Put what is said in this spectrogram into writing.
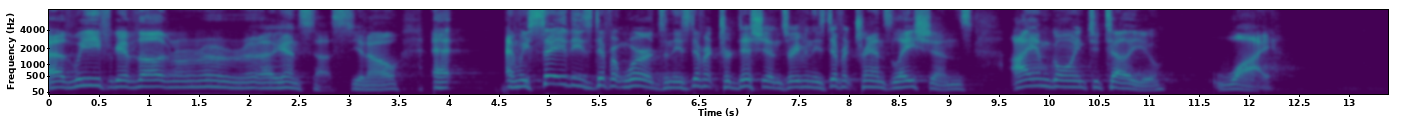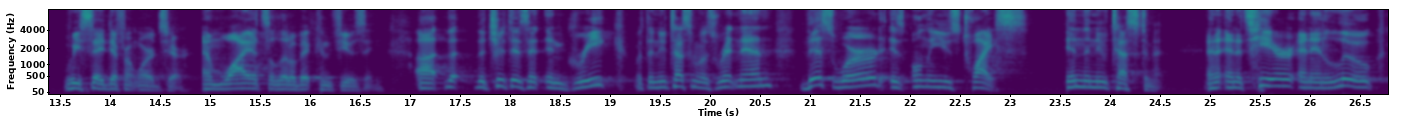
as we forgive those against us, you know? And, and we say these different words and these different traditions or even these different translations. I am going to tell you why we say different words here and why it's a little bit confusing. Uh, the, the truth is that in Greek, what the New Testament was written in, this word is only used twice in the New Testament. And, and it's here and in Luke,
